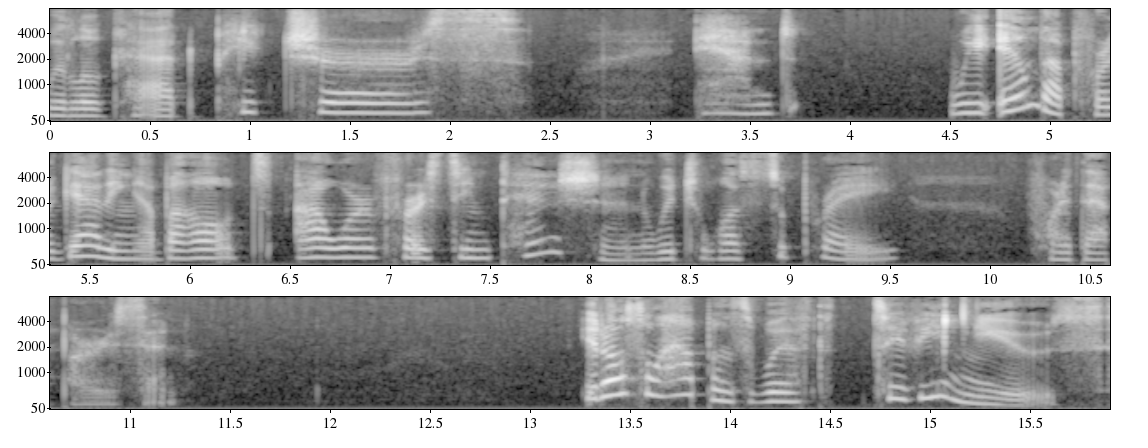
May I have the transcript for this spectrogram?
We look at pictures and we end up forgetting about our first intention, which was to pray for that person. It also happens with TV news.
